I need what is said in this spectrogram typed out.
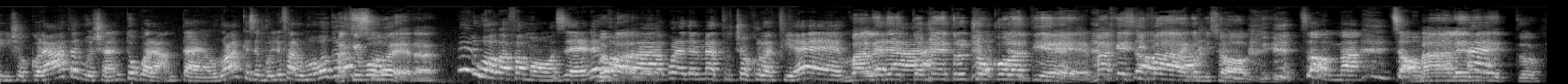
di cioccolata 240 euro, anche se voglio fare un uovo grosso. Ma che uovo era? Le uova famose, le Ma uova, quale? quelle del maître chocolatier. Maledetto quelle da- metro cioccolatier! Ma che ti Insomma. fai con i soldi? Insomma, insomma. Maledetto! eh,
